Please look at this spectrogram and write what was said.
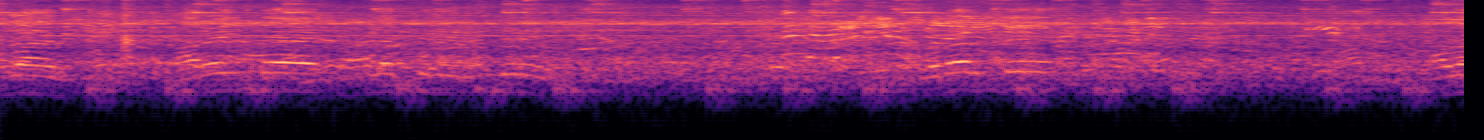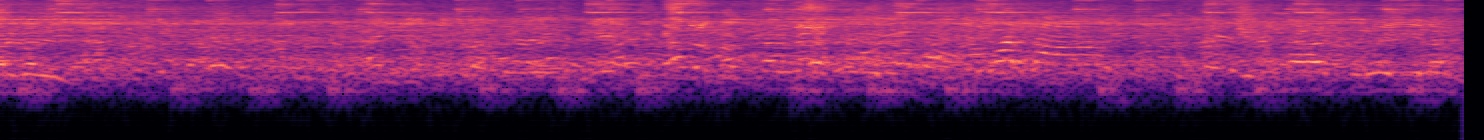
அவர் மறைந்த காலத்திலிருந்து தொடர்ந்து அவர்கள் மக்கள் மத்தியிலும் சினிமா துறையிலும்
